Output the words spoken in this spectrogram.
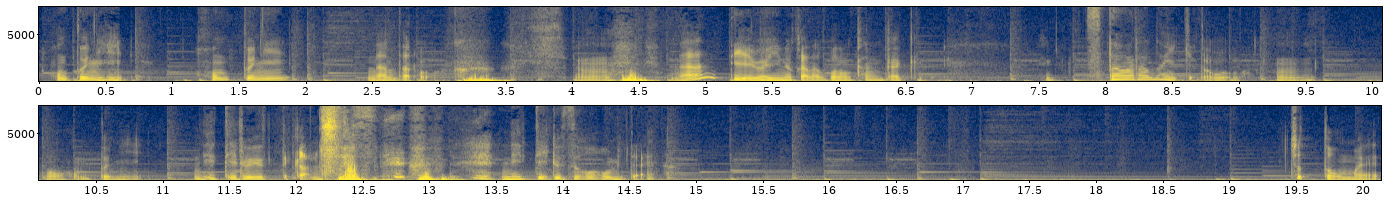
本当に本当になんだろう。うん。なんて言えばいいのかなこの感覚。伝わらないけど、うん、もう本当に寝てるって感じです。寝てるぞみたいな。ちょっとお前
